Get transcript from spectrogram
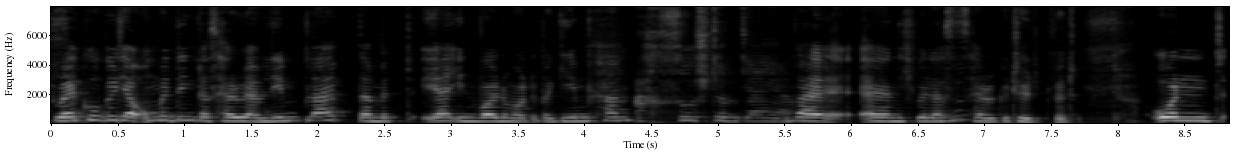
Ach so. Draco will ja unbedingt, dass Harry am Leben bleibt, damit er ihn Voldemort übergeben kann, Ach so, stimmt, ja, ja. weil er nicht will, Mhm. dass Harry getötet wird. Und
